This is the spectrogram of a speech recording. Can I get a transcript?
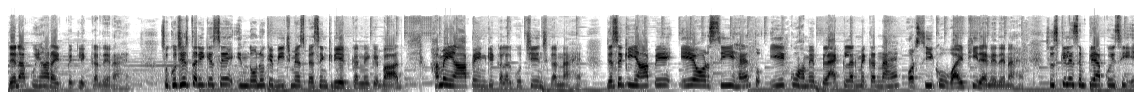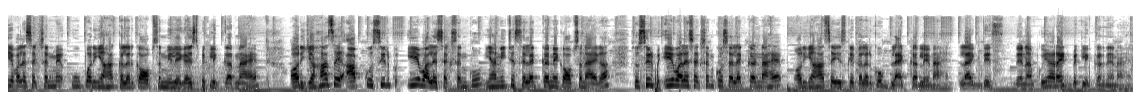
देन आपको यहाँ राइट पे क्लिक कर देना है। सो so, कुछ इस तरीके से इन दोनों के बीच में स्पेसिंग क्रिएट करने के बाद हमें यहाँ पे इनके कलर को चेंज करना है। जैसे कि यहाँ पे ए और सी है तो ए को हमें ब्लैक कलर में करना है और सी को व्हाइट ही रहने देना है। सो इसके लिए सिंपली आपको इसी ए वाले सेक्शन में ऊपर यहाँ कलर का ऑप्शन मिलेगा, इस पर क्लिक करना है। और यहाँ से आपको सिर्फ़ ए वाले सेक्शन को यहाँ नीचे सेलेक्ट करने का ऑप्शन आएगा। तो सिर्फ़ ए वाले सेक्शन को सेलेक्ट करना है और यहाँ से इसके कलर को ब्लैक कर लेना है। लाइक दिस देन आपको यहाँ राइट पे क्लिक कर देना है।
